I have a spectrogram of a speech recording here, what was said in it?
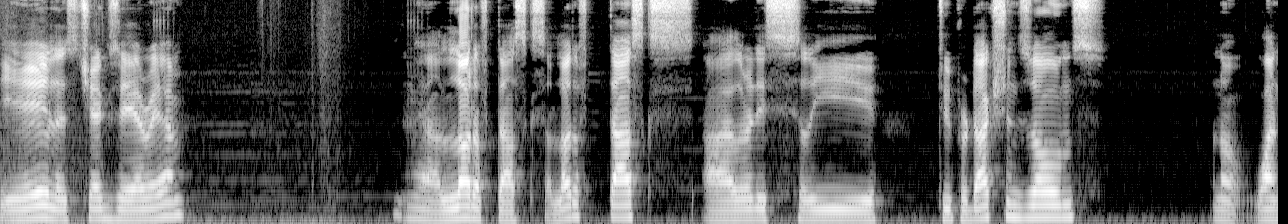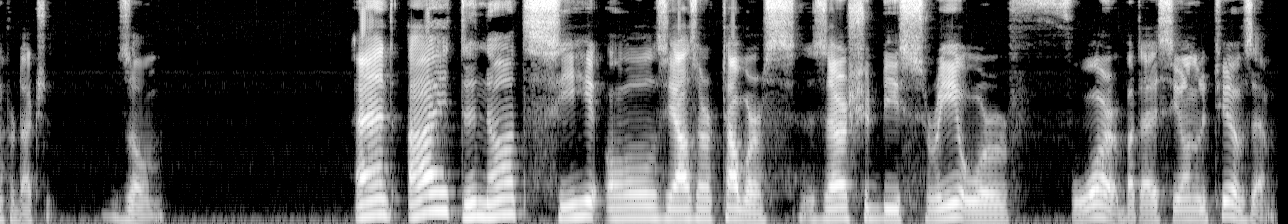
Okay, let's check the area. Yeah, a lot of tasks, a lot of tasks. I already see two production zones. No, one production zone. And I do not see all the other towers. There should be three or four, but I see only two of them.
